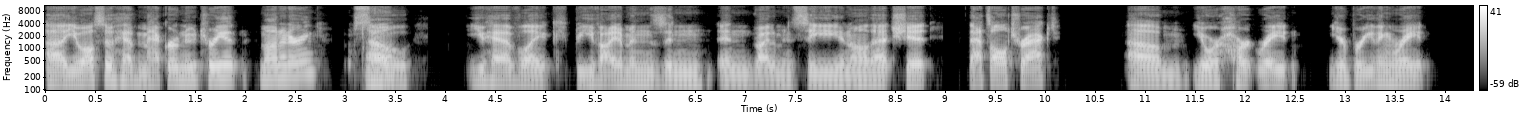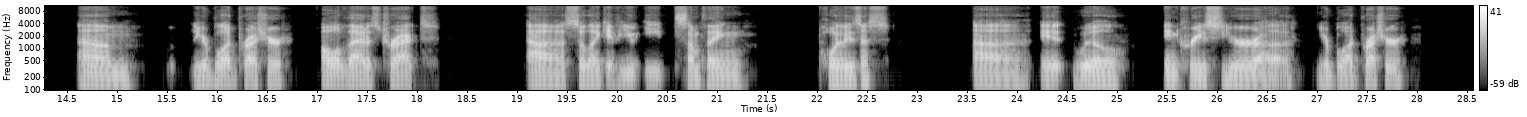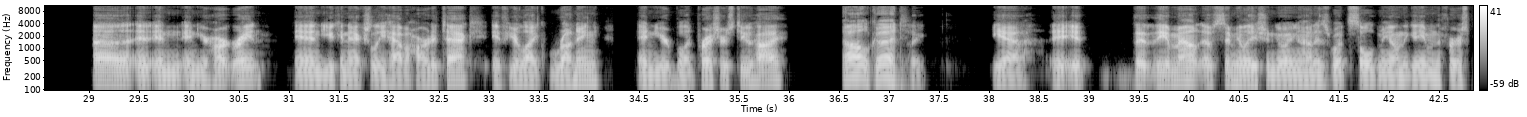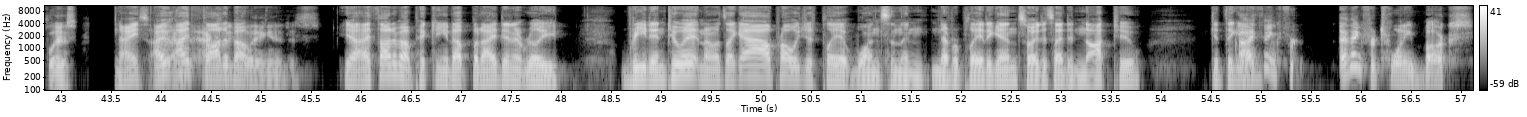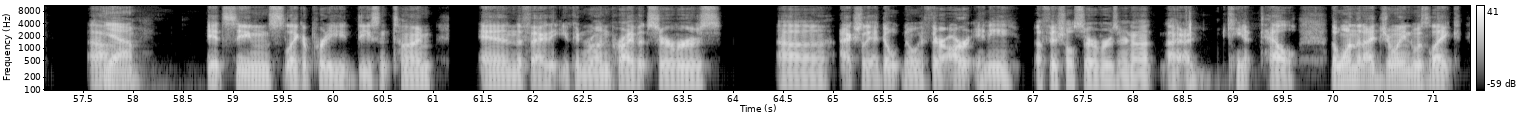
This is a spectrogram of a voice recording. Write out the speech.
Uh, you also have macronutrient monitoring. So Oh. you have like B vitamins and and vitamin C and all that shit. That's all tracked. Um, your heart rate, your breathing rate, um, your blood pressure, all of that is tracked. Uh, so like if you eat something poisonous, uh, it will increase your uh your blood pressure uh and, and and your heart rate and you can actually have a heart attack if you're like running and your blood pressure's too high Oh, good. Like, yeah it, it the the amount of simulation going on is what sold me on the game in the first place Nice. I, And I thought about playing it is yeah, I thought about picking it up, but I didn't really read into it, and I was like, ah, I'll probably just play it once and then never play it again. So I decided not to get the game. i think for i think for 20 bucks um, Yeah. It seems like a pretty decent time and the fact that you can run private servers uh actually i don't know if there are any official servers or not i, I can't tell the one that i joined was like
